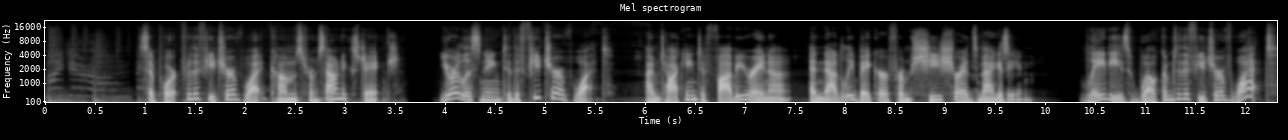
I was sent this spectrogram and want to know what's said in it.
mind your own Support for the future of what comes from Sound Exchange. You're listening to The Future of What? I'm talking to Fabi Reyna and Natalie Baker from She Shreds magazine. Ladies, welcome to The Future of What?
